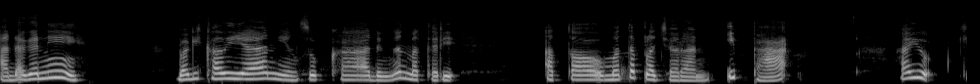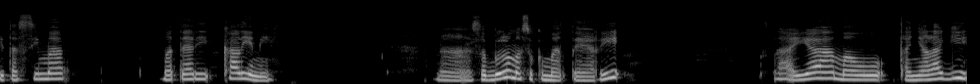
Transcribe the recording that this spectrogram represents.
Ada gak nih? Bagi kalian yang suka dengan materi atau mata pelajaran IPA, ayo kita simak materi kali ini. Nah, sebelum masuk ke materi, saya mau tanya lagi.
